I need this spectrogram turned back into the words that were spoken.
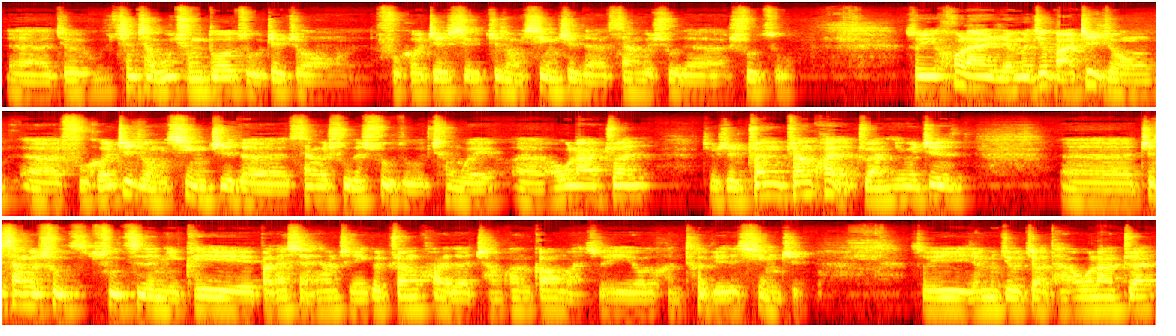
呃，就生成无穷多组这种符合这些这种性质的三个数的数组，所以后来人们就把这种呃符合这种性质的三个数的数组称为呃欧拉砖，就是砖砖块的砖，因为这呃这三个数数字你可以把它想象成一个砖块的长宽高嘛，所以有很特别的性质，所以人们就叫它欧拉砖。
